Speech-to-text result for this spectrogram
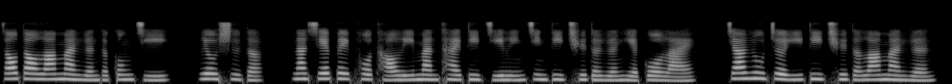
遭到拉曼人的攻击。六是的，那些被迫逃离曼泰地及邻近地区的人也过来，加入这一地区的拉曼人。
